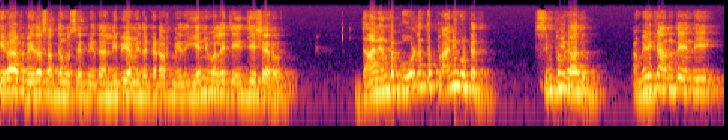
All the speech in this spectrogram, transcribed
ఇరాక్ మీద సద్దం హుసేన్ మీద లిబియా మీద గడాఫ్ మీద ఇవన్నీ వాళ్ళైతే ఏది చేశారో దాని వెనక బోల్డ్ అంత ప్లానింగ్ ఉంటుంది. సింపుల్ కాదు. అమెరికా అంతా ఏంది?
